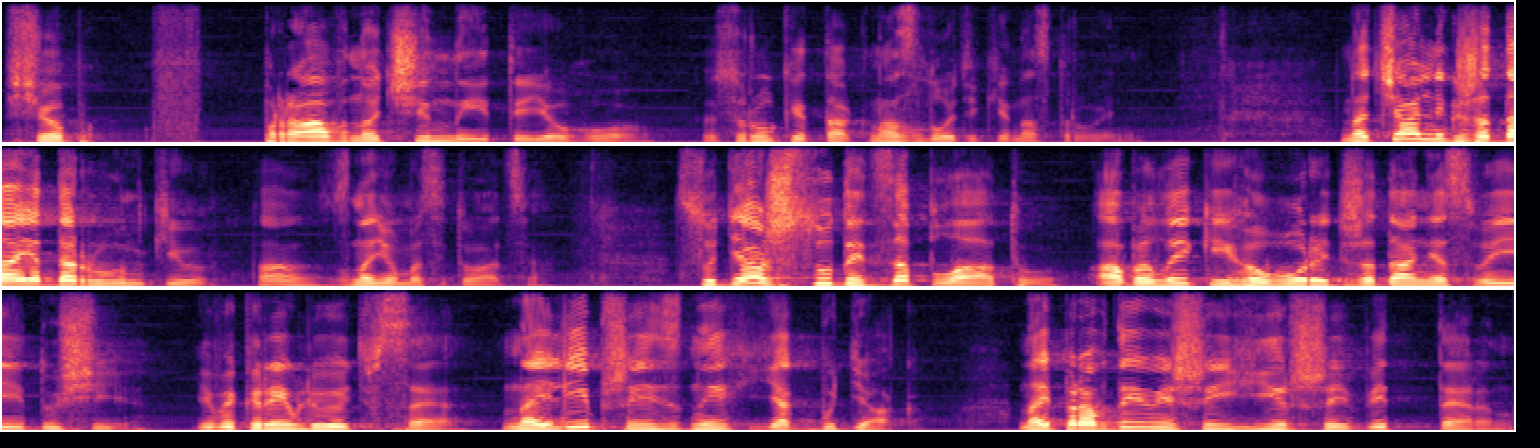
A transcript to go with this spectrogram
щоб вправно чинити його. Тобто руки так на зло тільки настроєні. Начальник жадає дарунків. Та, знайома ситуація. Суддя ж судить за плату, а великий говорить жадання своєї душі і викривлюють все. Найліпший з них як будяк, найправдивіший гірший від терену.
